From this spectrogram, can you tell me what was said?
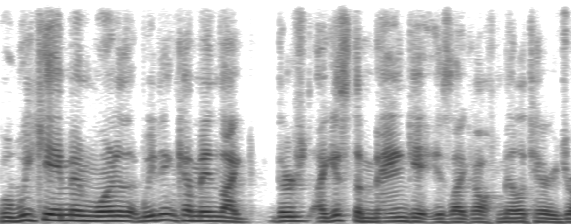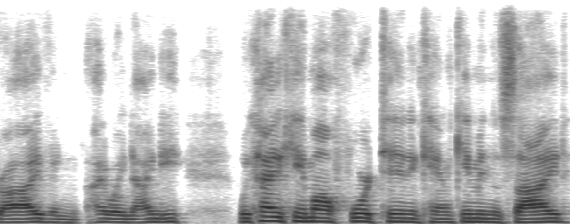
But we came in one of the we didn't come in like there's I guess the main gate is like off Military Drive and Highway 90. We kind of came off 410 and kind of came in the side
